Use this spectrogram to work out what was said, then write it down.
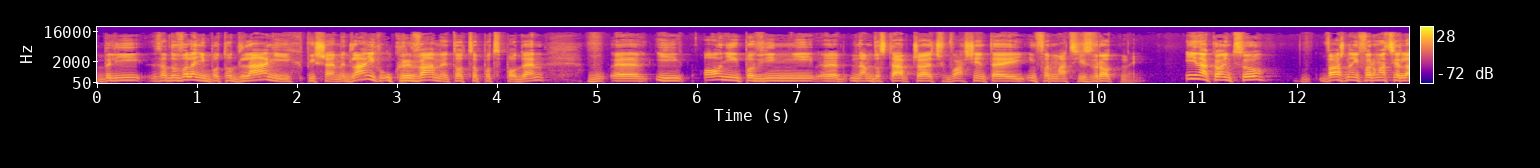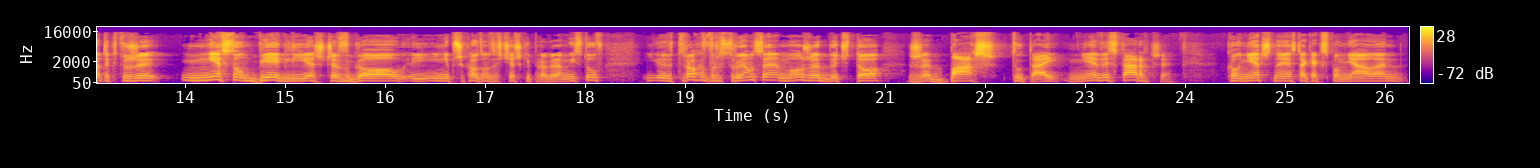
byli zadowoleni, bo to dla nich piszemy, dla nich ukrywamy to, co pod spodem e, i oni powinni e, nam dostarczać właśnie tej informacji zwrotnej. I na końcu ważna informacja dla tych, którzy nie są biegli jeszcze w Go i nie przychodzą ze ścieżki programistów. Trochę frustrujące może być to, że bash tutaj nie wystarczy. Konieczne jest, tak jak wspomniałem,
